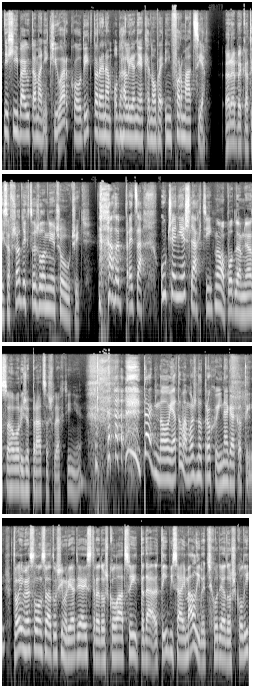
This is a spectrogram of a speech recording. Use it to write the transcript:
Nechýbajú tam ani QR kódy, ktoré nám odhalia nejaké nové informácie. Rebeka, ty sa všade chceš len niečo učiť. Ale predsa, učenie šľachti. No, podľa mňa sa hovorí, že práca šľachti, nie? tak no, ja to mám možno trochu inak ako ty. Tvojim heslom sa tuším riadia aj stredoškoláci, teda tí by sa aj mali, veď chodia do školy,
